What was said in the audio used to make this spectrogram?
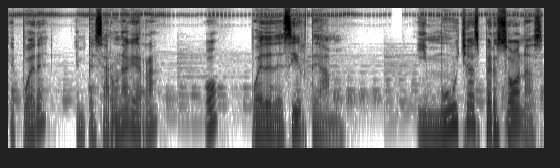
que puede empezar una guerra o puede decir te amo. Y muchas personas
